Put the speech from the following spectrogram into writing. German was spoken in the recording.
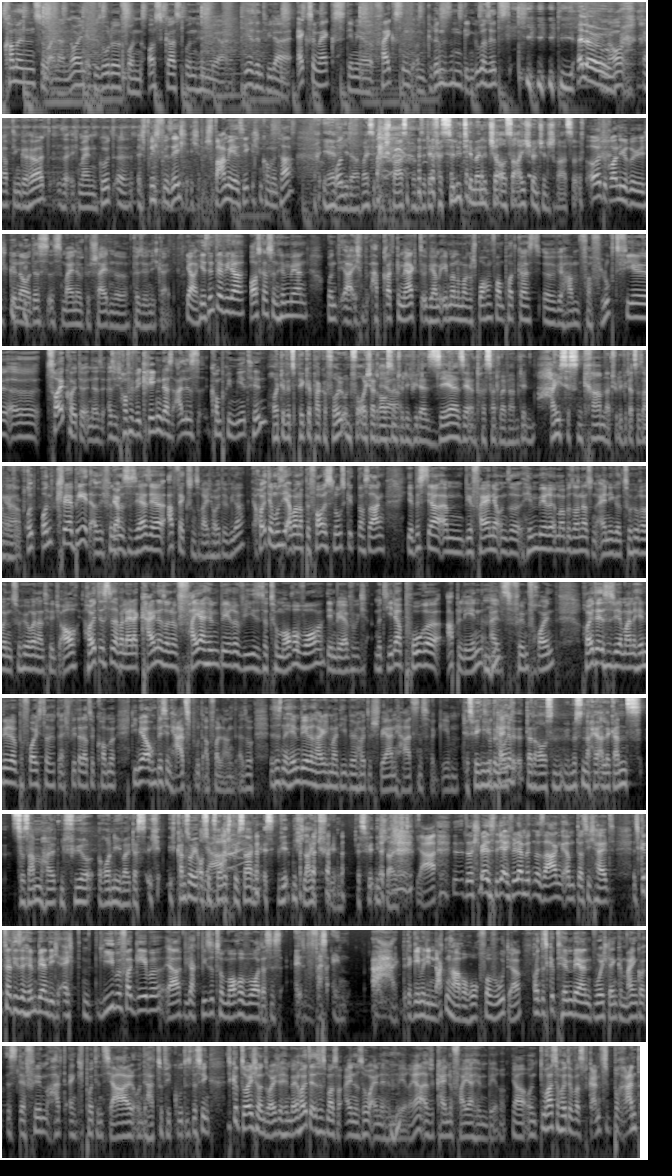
Willkommen zu einer neuen Episode von Oscars und Himbeeren. Hier sind wieder Axel Max, der mir feixend und grinsend gegenüber sitzt. Hallo. Genau, ihr habt ihn gehört. Also ich meine, gut, äh, es spricht für sich. Ich spare mir jetzt jeglichen Kommentar. Er Und- wieder, weiß ich, wie Spaßbremse, der Facility Manager aus der Eichhörnchenstraße. Und Ronny Rüch, genau, das ist meine bescheidene Persönlichkeit. Ja, hier sind wir wieder, Oscars und Himbeeren. Und ja, ich habe gerade gemerkt, wir haben eben noch mal gesprochen vor dem Podcast, äh, wir haben verflucht viel äh, Zeug heute in der Se Also ich hoffe, wir kriegen das alles komprimiert hin. Heute wird's pickepacke voll und für euch da draußen Ja. natürlich wieder sehr, sehr interessant, weil wir haben den heißesten Kram natürlich wieder Ja. zusammengesucht. Und, und querbeet. Also ich finde, Ja. das ist sehr, sehr abwechslungsreich heute wieder. Heute muss ich aber noch, bevor es losgeht, noch sagen, ihr wisst ja, ähm, wir feiern ja unsere Himbeere immer besonders und einige Zuhörerinnen und Zuhörer natürlich auch. Heute ist es aber leider keine so eine Feierhimbeere wie The Tomorrow War, den wir ja wirklich mit jeder Pore ablehnen als Filmfreund. Heute ist es wieder mal eine Himbeere, bevor ich später dazu komme, die mir auch ein bisschen Herzblut abverlangt. Also es ist eine Himbeere, sage ich mal, die wir heute schweren Herzens vergeben. Deswegen, liebe Leute da draußen, wir müssen nachher alle ganz zusammenhalten für Ronny, weil das, ich, ich kann es euch aus dem Ja. Vorgespräch sagen, es wird nicht leicht für ihn. Es wird nicht leicht. Ja, das ich, will jetzt nicht, ich will damit nur sagen, ähm, dass ich halt, es gibt halt diese Himbeeren, die ich echt mit Liebe vergebe, ja, wie gesagt, wie so Tomorrow War, das ist, also was ein, ah, da gehen mir die Nackenhaare hoch vor Wut, ja. Und es gibt Himbeeren, wo ich denke, mein Gott, ist, der Film hat eigentlich Potenzial und er hat so viel Gutes. Deswegen, es gibt solche und solche Himbeeren. Heute ist es mal so eine, so eine Himbeere, ja, also keine Feierhimbeere. Ja, und du hast ja heute was ganz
